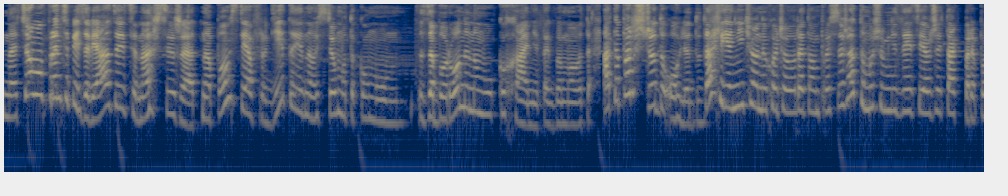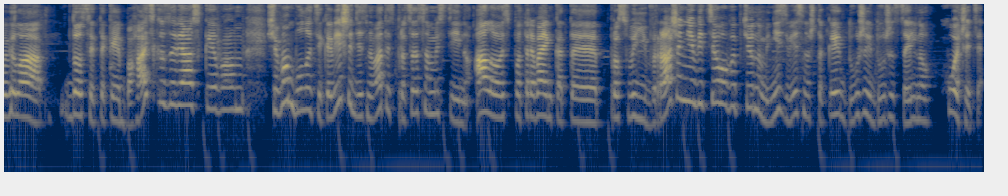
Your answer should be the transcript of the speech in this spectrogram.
На цьому, в принципі, зав'язується наш сюжет на помсті Афродіти на ось цьому такому забороненому коханні, так би мовити. А тепер щодо огляду. Далі я нічого не хочу говорити вам про сюжет, тому що мені здається, я вже і так переповіла досить таки багатько зав'язки вам, щоб вам було цікавіше дізнаватись про це самостійно. Але ось потревенькати про свої враження від цього вебтюну мені, звісно ж таки, дуже і дуже сильно хочеться.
